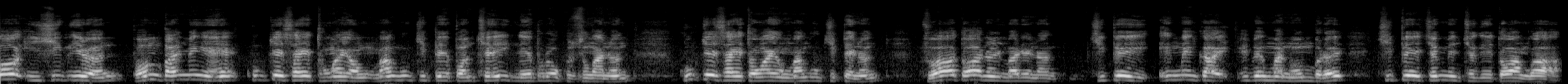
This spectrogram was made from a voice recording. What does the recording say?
4조 21은 본 발명의 국제사회 통화용 만국집회 본체의 내부로 구성하는 국제사회 통화용 만국집회는 주화 도안을 마련한 집회의 액면가 100만 원불의 집회 전면적의 도안과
